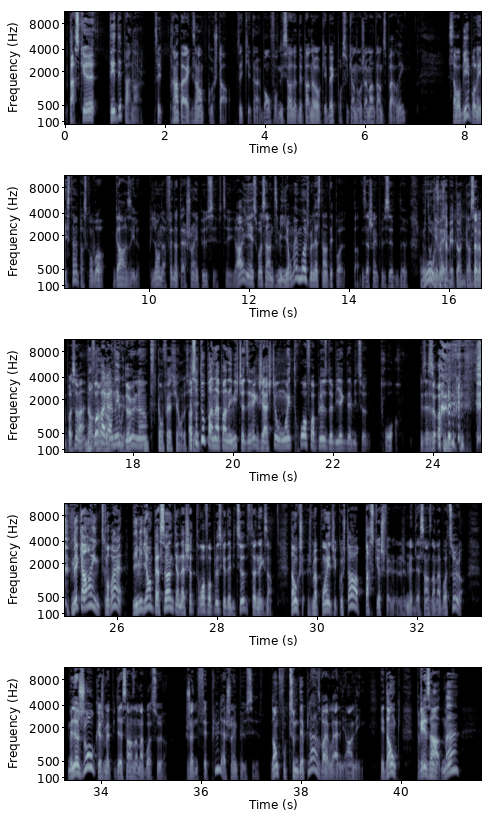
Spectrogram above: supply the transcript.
Parce que t'es dépanneur. Tu sais, prends par exemple Couche-Tard, qui est un bon fournisseur de dépanneurs au Québec, pour ceux qui en ont jamais entendu parler. Ça va bien pour l'instant parce qu'on va gazer, là. Puis là, on a fait notre achat impulsif. Ah, il y a un 70 millions. Même moi, je me laisse tenter, par des achats impulsifs de Oh, ça, ça m'étonne quand même. Tu savais pas ça, hein? Non, Une fois non, par non, année ou deux, là. Une petite confession, là. Ah, surtout pendant la pandémie, je te dirais que j'ai acheté au moins trois fois plus de billets que d'habitude. Trois. C'est ça. Mais quand même, tu comprends? Des millions de personnes qui en achètent trois fois plus que d'habitude, c'est un exemple. Donc, je, je me pointe chez Couche-Tard parce que je, fais, je mets de l'essence dans ma voiture. Mais le jour que je mets plus d'essence dans ma voiture, je ne fais plus l'achat impulsif. Donc, il faut que tu me déplaces vers la en ligne. Et donc, présentement,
